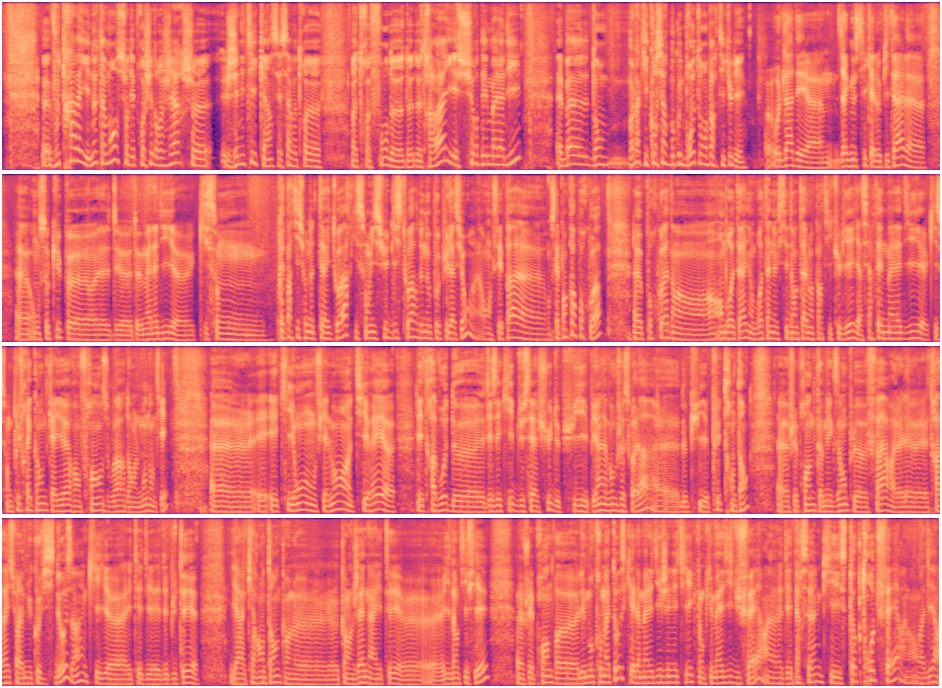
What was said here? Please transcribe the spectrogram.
Euh, vous travaillez notamment sur des projets de recherche euh, génétique, hein, c'est ça votre, votre fond de, de, travail, et sur des maladies eh ben, dont, voilà, qui concernent beaucoup de Bretons en particulier. Au-delà des diagnostics à l'hôpital, on s'occupe de, de, maladies qui sont réparties sur notre territoire, qui sont issues de l'histoire de nos populations. Alors on ne sait pas, on sait pas encore pourquoi. pourquoi dans, en Bretagne, en Bretagne occidentale en particulier, il y a certaines maladies qui sont plus fréquentes qu'ailleurs en France, voire dans le monde entier, euh, et, qui ont finalement tiré euh, les travaux de, des équipes du CHU depuis bien avant que je sois là, euh, depuis plus de 30 ans. Euh, je vais prendre comme exemple phare le travail sur la mucoviscidose, hein, qui a été débuté il y a 40 ans quand le, quand le gène a été identifié. je vais prendre l'hémochromatose, qui est la maladie génétique, donc les maladies du fer, des personnes qui stockent trop de fer, alors on va dire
